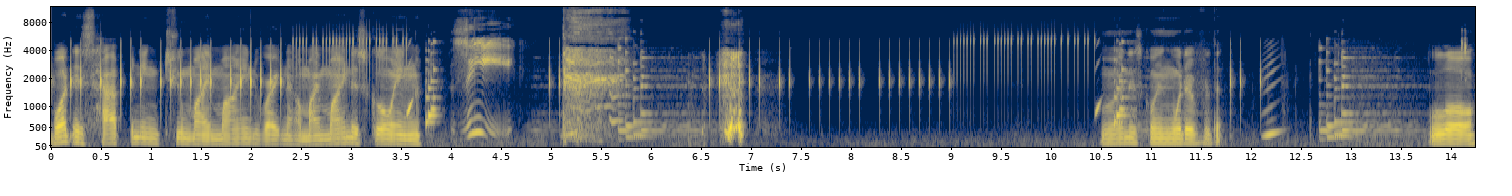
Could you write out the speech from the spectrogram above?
What is happening to my mind right now? My mind is going... Z. Mine is going whatever the... Lol.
